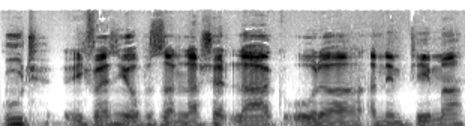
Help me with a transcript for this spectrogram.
Gut, ich weiß nicht, ob es an Laschet lag oder an dem Thema,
